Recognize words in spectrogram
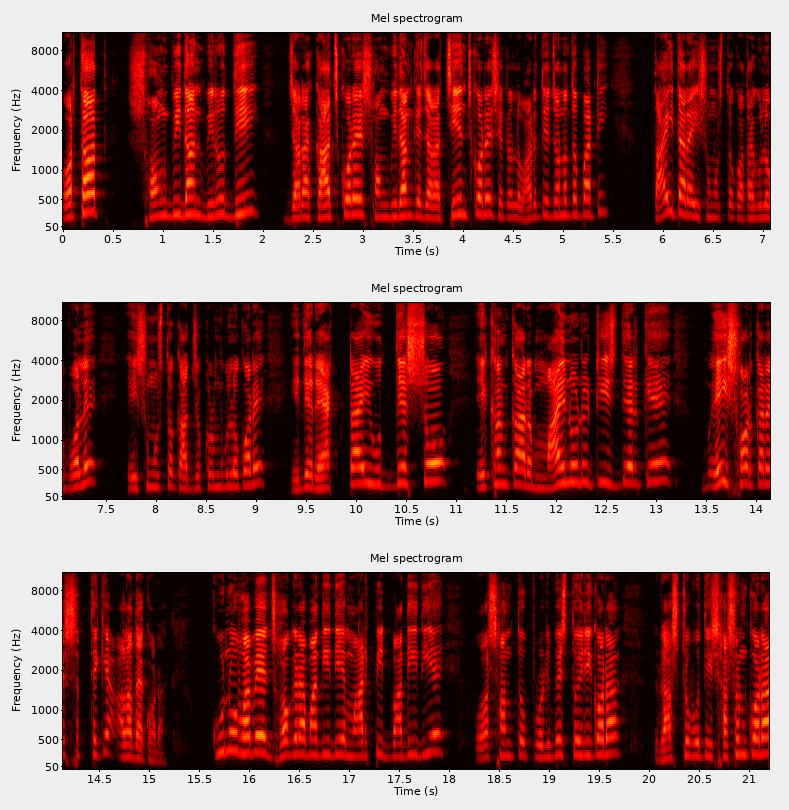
অর্থাৎ সংবিধান বিরোধী যারা কাজ করে, সংবিধানকে যারা চেঞ্জ করে, সেটা হলো ভারতীয় জনতা পার্টি। তাই তারা এই সমস্ত কথাগুলো বলে, এই সমস্ত কার্যক্রমগুলো করে। এদের একটাই উদ্দেশ্য এখানকার মাইনরিটিসদেরকে এই সরকারের থেকে আলাদা করা। কোনোভাবে ঝগড়া বাঁধিয়ে দিয়ে, মারপিট বাঁধিয়ে দিয়ে অশান্ত পরিবেশ তৈরি করা, রাষ্ট্রপতি শাসন করা,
